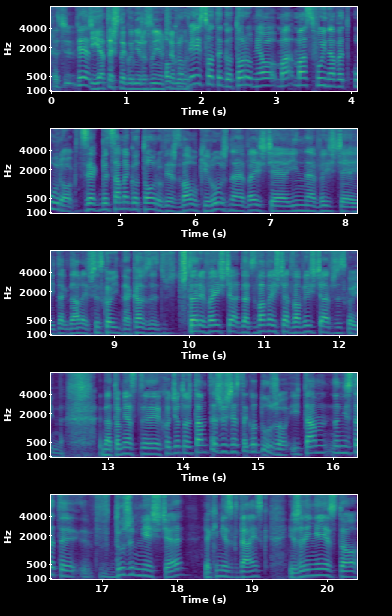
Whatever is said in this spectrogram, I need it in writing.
Znaczy, wiesz, I ja też tego nie rozumiem, czemu. okropieństwo tego toru miało, ma, ma swój nawet urok, z jakby samego toru, wiesz, dwa łuki różne, wejście inne, wyjście i tak dalej, wszystko inne, każdy, cztery wejścia, znaczy dwa wejścia, dwa wyjścia, wszystko inne. Natomiast y, chodzi o to, że tam też już jest tego dużo i tam, no niestety, w dużym mieście, jakim jest Gdańsk, jeżeli nie jest to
